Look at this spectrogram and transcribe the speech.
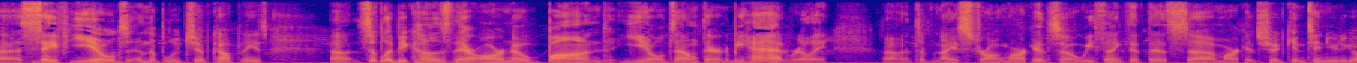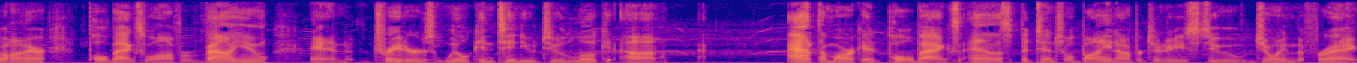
uh, safe yields in the blue chip companies, uh, simply because there are no bond yields out there to be had, really. Uh, it's a nice, strong market, so we think that this uh, market should continue to go higher. Pullbacks will offer value, and traders will continue to look uh, at the market pullbacks as potential buying opportunities to join the fray.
